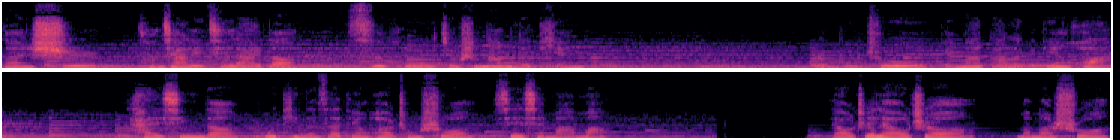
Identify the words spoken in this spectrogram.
但是从家里寄来的似乎就是那么的甜。忍不住给妈打了个电话，开心的不停的在电话中说谢谢妈妈。聊着聊着，妈妈说：“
